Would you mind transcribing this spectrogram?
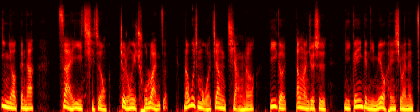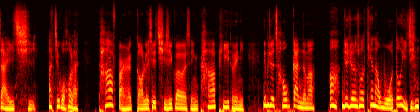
硬要跟他在一起，这种就容易出乱子。那为什么我这样讲呢？第一个当然就是你跟一个你没有很喜欢的人在一起啊，结果后来他反而搞了一些奇奇怪怪的事情，他劈腿你，你不觉得超干的吗？啊，你就觉得说天哪，我都已经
